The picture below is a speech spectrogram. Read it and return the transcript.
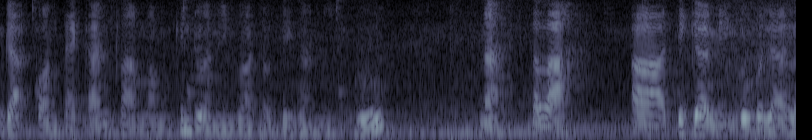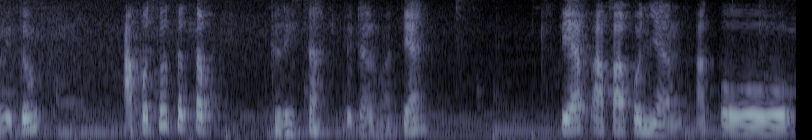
nggak kontekan selama mungkin dua minggu atau tiga minggu. Nah setelah uh, tiga minggu berlalu itu aku tuh tetap gelisah gitu dalam artian setiap apa pun yang aku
